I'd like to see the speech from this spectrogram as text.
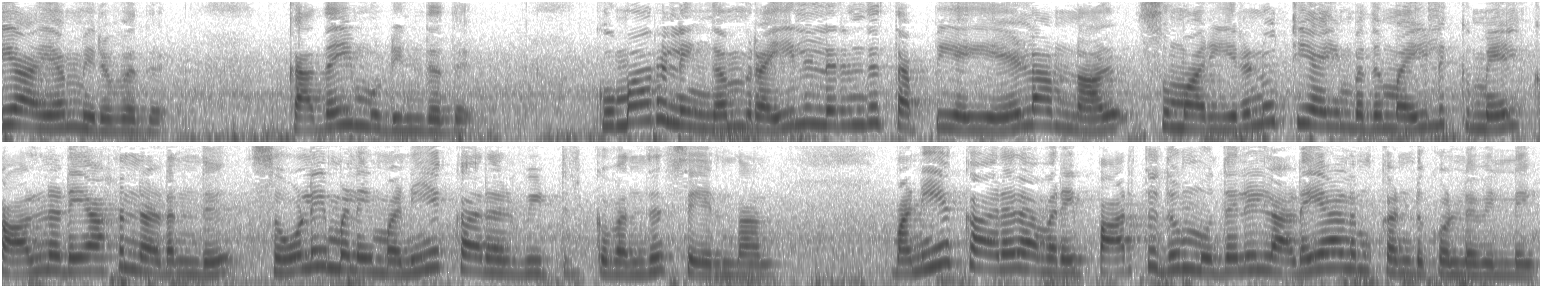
அத்தியாயம் இருபது. கதை முடிந்தது. குமாரலிங்கம் ரயிலிலிருந்து தப்பிய ஏழாம் நாள் சுமார் இருநூற்றி ஐம்பது மைலுக்கு மேல் கால்நடையாக நடந்து சோலைமலை மணியக்காரர் வீட்டிற்கு வந்து சேர்ந்தான். மணியக்காரர் அவரை பார்த்ததும் முதலில் அடையாளம் கண்டு கொள்ளவில்லை.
